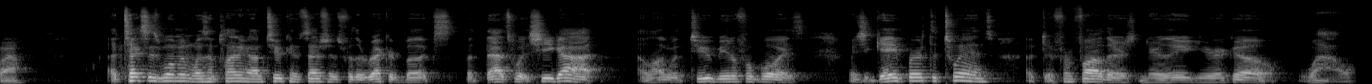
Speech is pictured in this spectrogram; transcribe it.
Wow. A Texas woman wasn't planning on two conceptions for the record books, but that's what she got, along with two beautiful boys, when she gave birth to twins of different fathers nearly a year ago. Wow.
